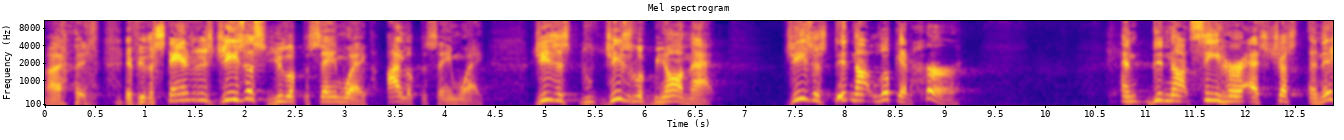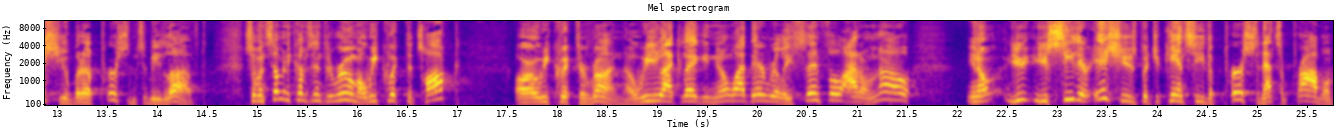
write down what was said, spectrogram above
if you're the standard is Jesus, you look the same way. I look the same way. Jesus, Jesus looked beyond that. Jesus did not look at her and did not see her as just an issue, but a person to be loved. So when somebody comes into the room, are we quick to talk or are we quick to run? Are we like, you know what, they're really sinful? I don't know. You know, you, you see their issues, but you can't see the person. That's a problem.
